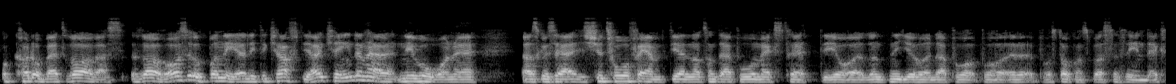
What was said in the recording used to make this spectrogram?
och har då börjat röras, röra oss upp och ner lite kraftigare kring den här nivån eh, jag ska säga 22,50 eller något sånt där på OMX30 och runt 900 på, på, på Stockholmsbörsens index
